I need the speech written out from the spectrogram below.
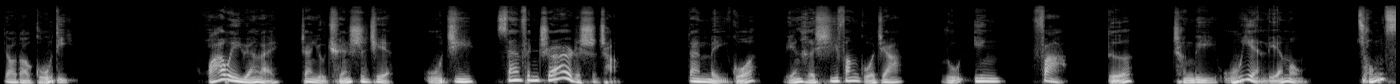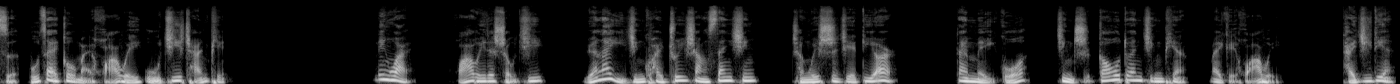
掉到谷底。华为原来占有全世界五 G 三分之二的市场，但美国。联合西方国家如英、法、德成立五眼联盟，从此不再购买华为五 G 产品。另外，华为的手机原来已经快追上三星，成为世界第二，但美国禁止高端晶片卖给华为，台积电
